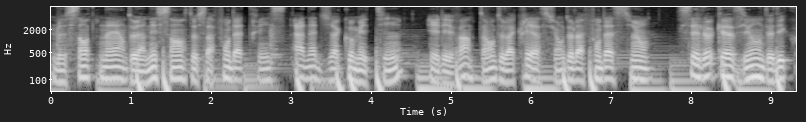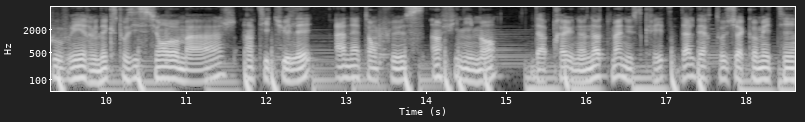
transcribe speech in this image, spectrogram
Le centenaire de la naissance de sa fondatrice Annette Giacometti et les 20 ans de la création de la fondation. C'est l'occasion de découvrir une exposition hommage intitulée Annette en plus infiniment d'après une note manuscrite d'Alberto Giacometti.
